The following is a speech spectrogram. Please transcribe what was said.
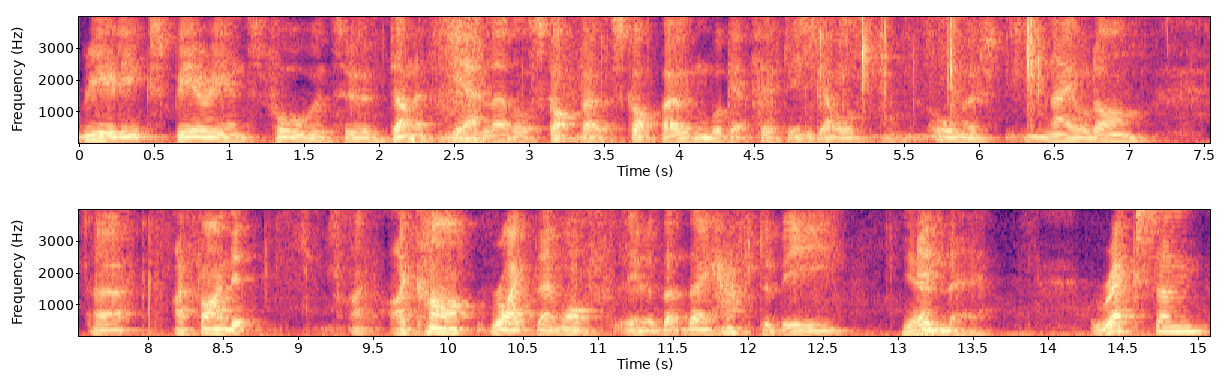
really experienced forwards who have done it at this Yeah. level. Scott, Bo- Scott Boden will get 15 goals, almost nailed on. Uh, I find it, I, I can't write them off. You know that they have to be Yeah. in there. Wrexham,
